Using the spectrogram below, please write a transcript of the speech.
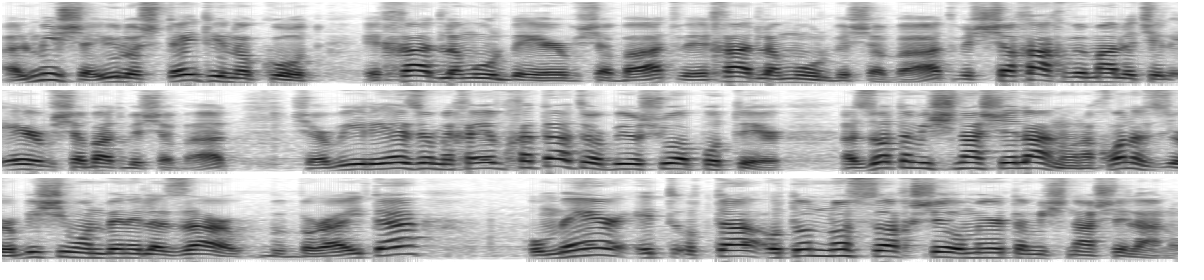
על מי שהיו לו שתי תינוקות, אחד למול בערב שבת ואחד למול בשבת, ושכח ומל את של ערב שבת בשבת, שרבי אליעזר מחייב חטאת ורבי יהושע פוטר. אז זאת המשנה שלנו, נכון? אז רבי שמעון בן אלעזר בברייתא אומר את אותה, אותו נוסח שאומר את המשנה שלנו.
